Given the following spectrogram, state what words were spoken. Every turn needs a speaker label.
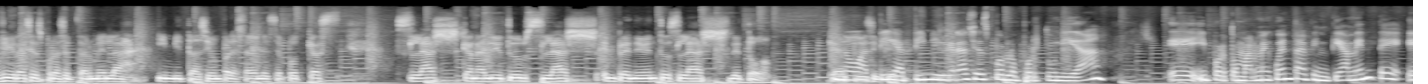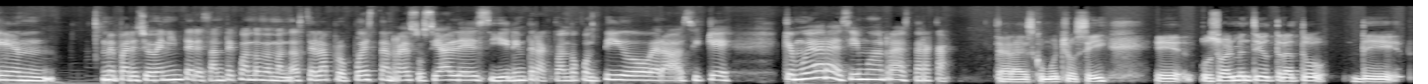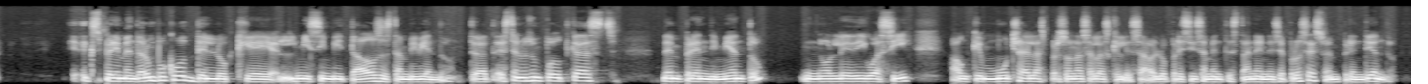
Speaker 1: Sofi, gracias por aceptarme la invitación para estar en este podcast, slash canal de YouTube, slash emprendimiento, slash de todo.
Speaker 2: No, a ti, a ti, mil gracias por la oportunidad eh, y por tomarme en cuenta definitivamente. Em, me pareció bien interesante cuando me mandaste la propuesta en redes sociales, seguir interactuando contigo, ¿verdad? Así que, que muy agradecida y muy honrada de estar acá.
Speaker 1: Te agradezco mucho, sí. Eh, usualmente yo trato de experimentar un poco de lo que mis invitados están viviendo. Este no es un podcast de emprendimiento, no le digo así, aunque muchas de las personas a las que les hablo precisamente están en ese proceso, emprendiendo.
